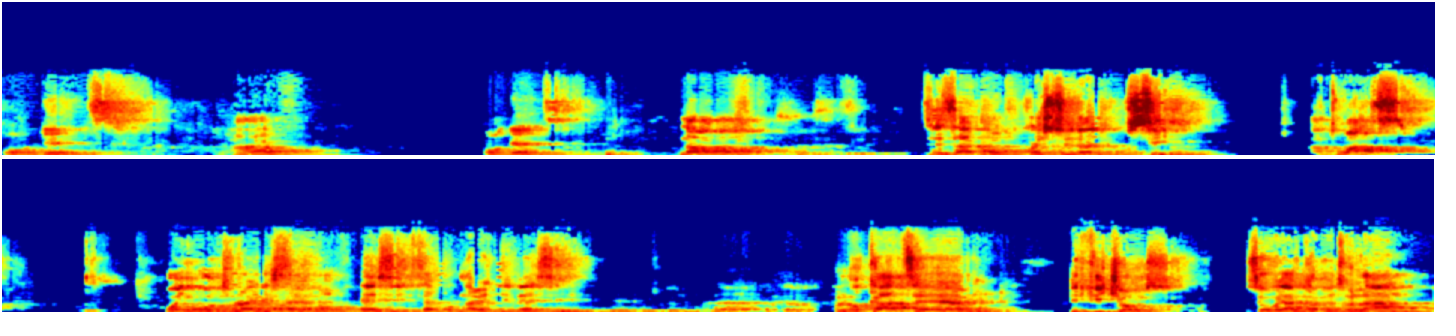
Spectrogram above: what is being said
forget. You have forget. Now, this is type of question that you will see at once. When you want to write this type of essay, this type of narrative essay, look at um, the features. So we are coming to learn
